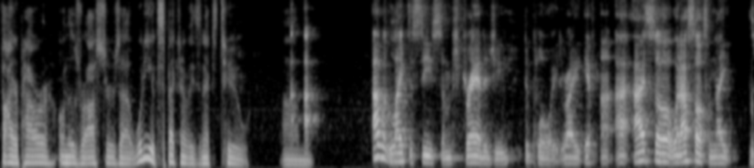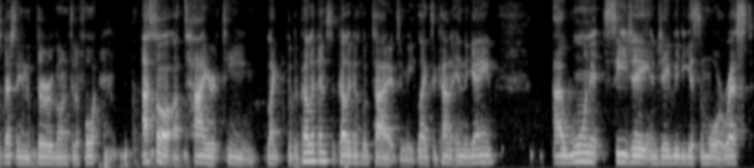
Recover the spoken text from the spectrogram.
firepower on those rosters. Uh, what are you expecting of these next two? Um, I would like to see some strategy deployed, right? If I, I, I saw what I saw tonight, especially in the third going into the fourth, I saw a tired team. Like with the Pelicans, the Pelicans look tired to me. Like to kind of end the game, I wanted CJ and JV to get some more rest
